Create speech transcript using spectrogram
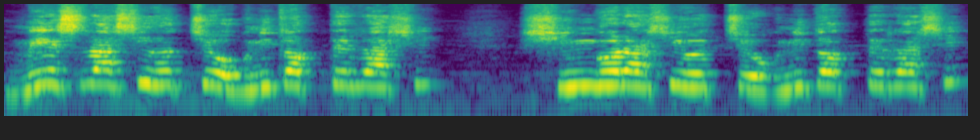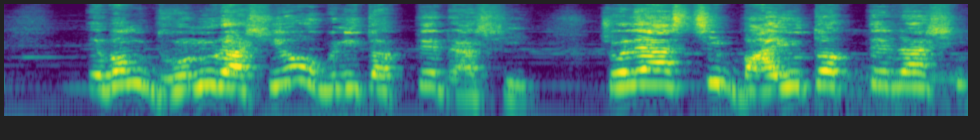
মেষ রাশি হচ্ছে অগ্নিতত্ত্বের রাশি, সিংহ রাশি হচ্ছে অগ্নিতত্ত্বের রাশি, এবং ধনু রাশিও অগ্নিতত্ত্বের রাশি। চলে আসছি বায়ুতত্ত্বের রাশি।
